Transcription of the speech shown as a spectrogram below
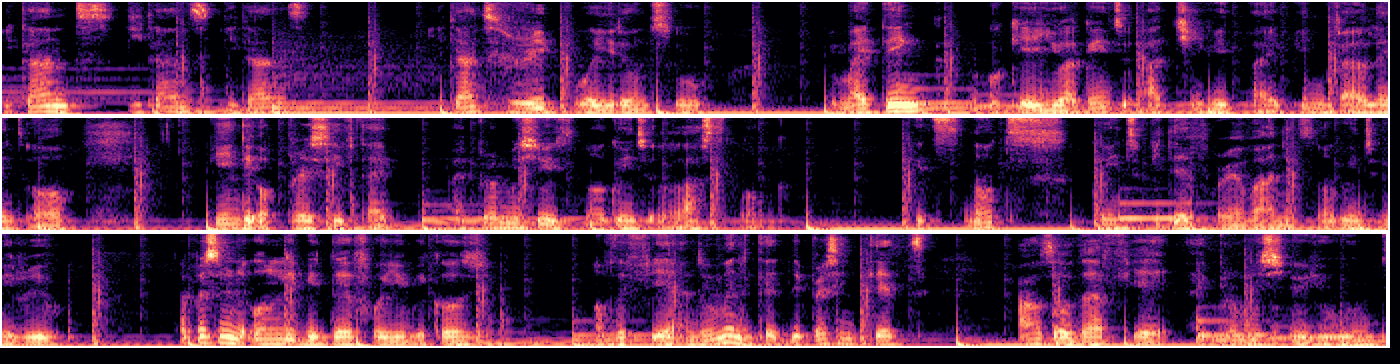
you can't you can't you can't you can't reap where you don't sow you might think okay you are going to achieve it by being violent or being the oppressive type. I promise you it's not going to last long. It's not going to be there forever and it's not going to be real. That person will only be there for you because of the fear. And the moment the person gets out of that fear i promise you you won't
